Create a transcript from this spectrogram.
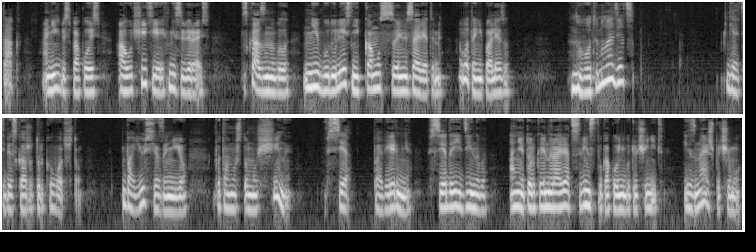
так, о них беспокоюсь, а учить я их не собираюсь. Сказано было, не буду лезть ни к кому со своими советами. Вот и не полезу. Ну вот и молодец. Я тебе скажу только вот что. Боюсь я за нее, потому что мужчины, все, поверь мне, все до единого, они только и норовят свинство какое-нибудь учинить. И знаешь почему?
